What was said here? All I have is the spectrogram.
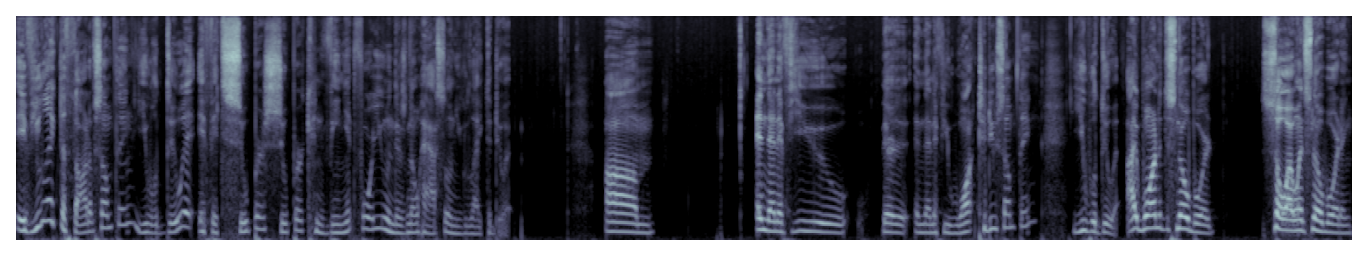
if you like the thought of something, you will do it if it's super super convenient for you and there's no hassle and you like to do it. Um and then if you there and then if you want to do something, you will do it. I wanted to snowboard, so I went snowboarding.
